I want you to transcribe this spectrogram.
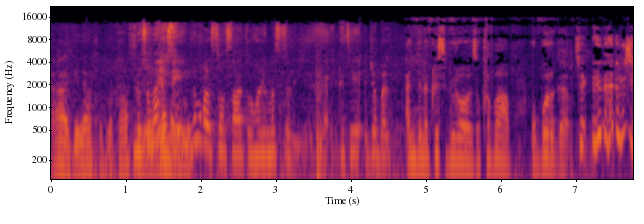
عادي ناخذ بطاطس لو سمحتي نبغى الصوصات و honey mustard كثير جبل. عندنا crispy rolls وكباب وبرجر. امشي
